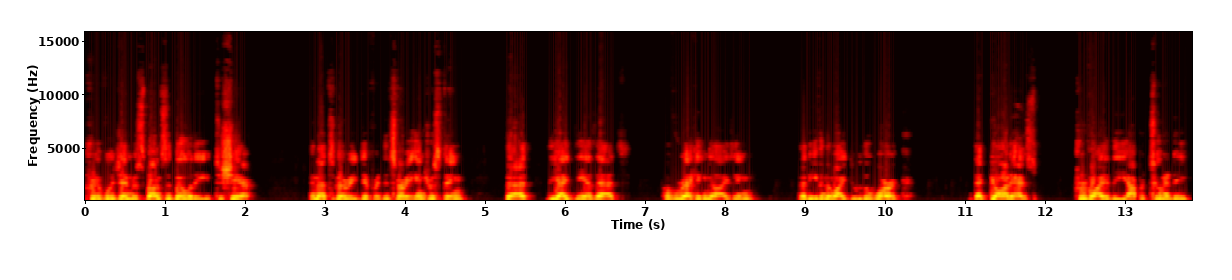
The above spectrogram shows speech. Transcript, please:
privilege and responsibility to share. And that's very different. It's very interesting that the idea that of recognizing that even though I do the work, that God has provided the opportunity,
